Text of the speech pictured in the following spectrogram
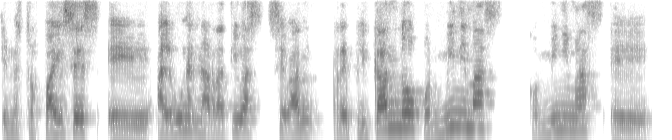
en nuestros países eh, algunas narrativas se van replicando con mínimas, con mínimas, eh,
